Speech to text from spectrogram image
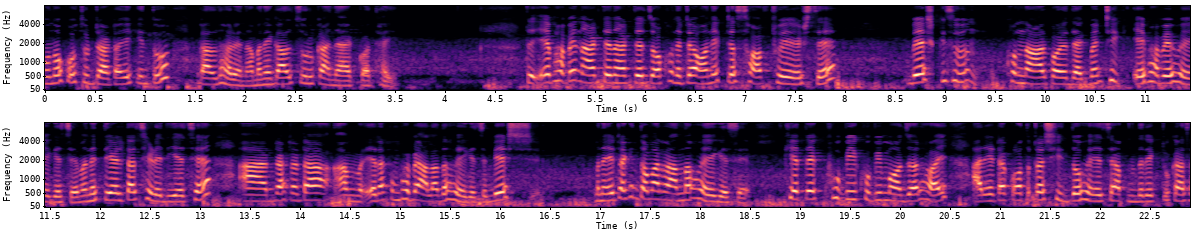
কোনো কচুর ডাটাই কিন্তু গাল ধরে না মানে গাল চুলকায় না এক কথাই তো এভাবে নাড়তে নাড়তে যখন এটা অনেকটা সফট হয়ে এসছে, বেশ কিছুক্ষণ নাড়ার পরে দেখবেন ঠিক এভাবে হয়ে গেছে মানে তেলটা ছেড়ে দিয়েছে আর ডাটাটা এরকমভাবে আলাদা হয়ে গেছে। বেশ মানে এটা কিন্তু আমার রান্না হয়ে গেছে। খেতে খুবই খুবই মজার হয় আর এটা কতটা সিদ্ধ হয়েছে আপনাদের একটু কাছ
